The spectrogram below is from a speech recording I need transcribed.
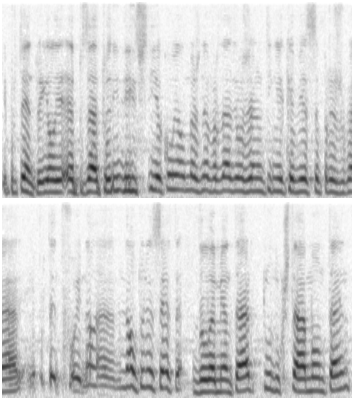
E portanto, ele, apesar de tudo, ainda insistia com ele, mas na verdade ele já não tinha cabeça para jogar, e portanto foi na, na altura certa de lamentar tudo o que está a montante,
